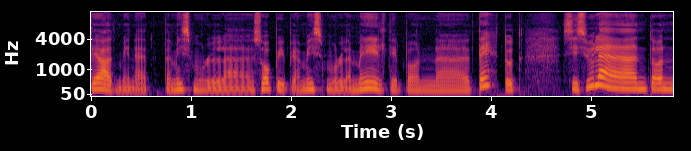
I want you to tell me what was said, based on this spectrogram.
teadmine, et mis mulle sobib ja mis mulle meeldib, on äh, tehtud, siis ülejäänud on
